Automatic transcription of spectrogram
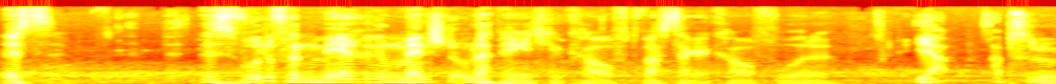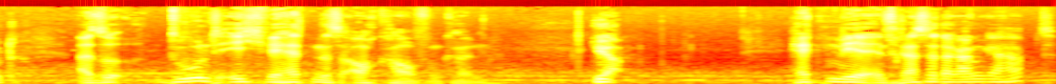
es, es wurde von mehreren Menschen unabhängig gekauft, was da gekauft wurde. Ja, absolut. Also, du und ich, wir hätten das auch kaufen können. Ja. Hätten wir Interesse daran gehabt?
